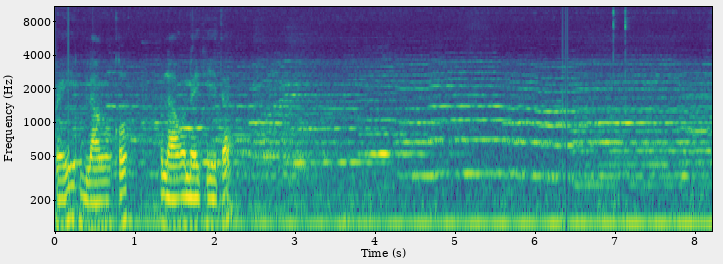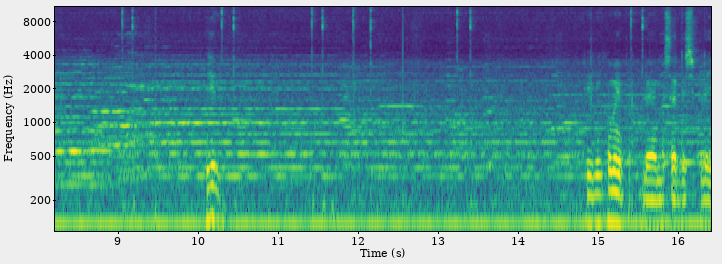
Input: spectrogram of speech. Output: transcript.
Okay, blanco. Wala akong nakikita. Yun. Feeling ko may problema sa display.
